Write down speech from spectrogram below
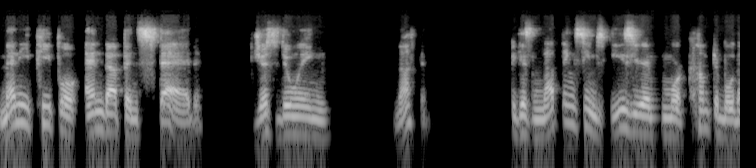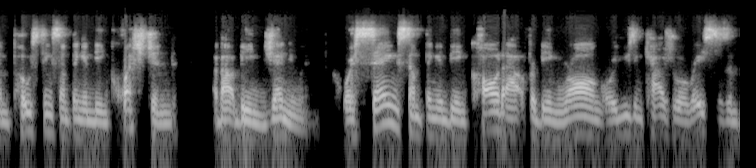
many people end up instead just doing nothing. Because nothing seems easier and more comfortable than posting something and being questioned about being genuine or saying something and being called out for being wrong or using casual racism,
